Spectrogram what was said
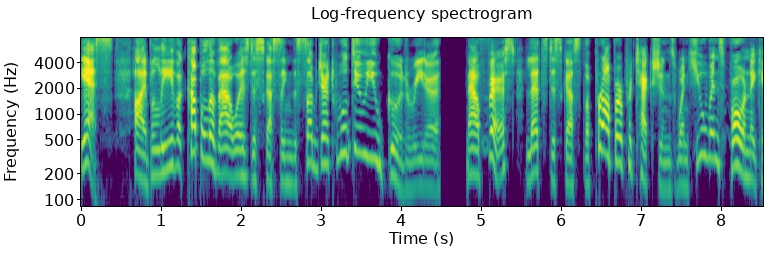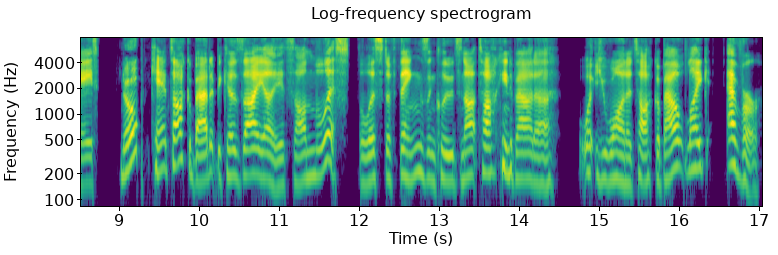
Yes, I believe a couple of hours discussing the subject will do you good, reader. Now, first, let's discuss the proper protections when humans fornicate. Nope, can't talk about it because I, uh, it's on the list. The list of things includes not talking about, uh, what you want to talk about, like, ever.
